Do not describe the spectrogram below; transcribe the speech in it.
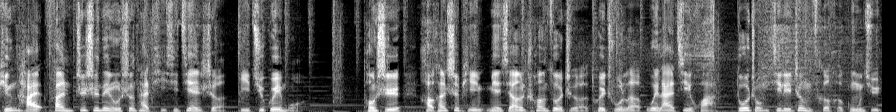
平台泛知识内容生态体系建设已具规模，同时，好看视频面向创作者推出了未来计划多种激励政策和工具，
